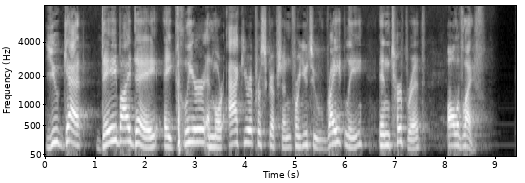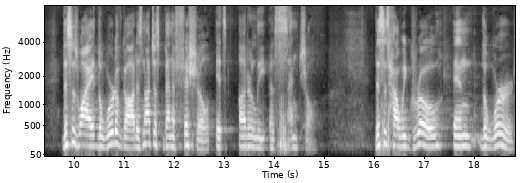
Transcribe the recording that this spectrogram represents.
you get day by day a clear and more accurate prescription for you to rightly interpret all of life. This is why the Word of God is not just beneficial, it's utterly essential. This is how we grow in the Word.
